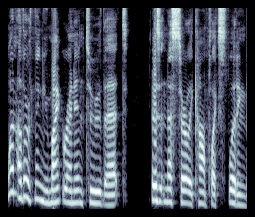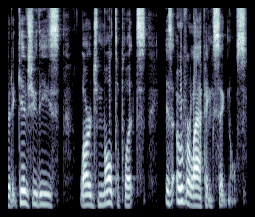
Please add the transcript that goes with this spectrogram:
One other thing you might run into that isn't necessarily complex splitting, but it gives you these large multiplets, is overlapping signals.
